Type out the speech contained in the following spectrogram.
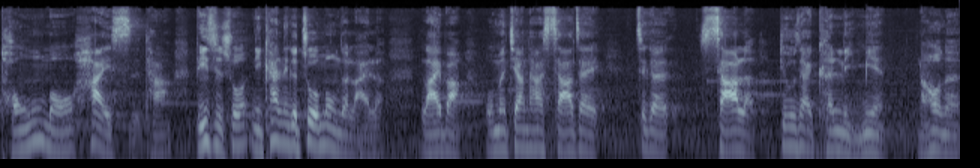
同谋害死他，彼此说：“你看那个做梦的来了，来吧，我们将他杀在这个杀了，丢在坑里面，然后呢，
